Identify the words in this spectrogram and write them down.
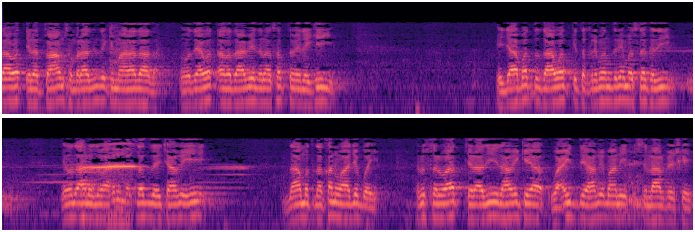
دعوت الطعام سمراضی دے کی مانا دادا وہ دعوت اغداوی دنا سب تو لکھی گی اجابت دعوت کی تقریباً درے مسلک دی یو دہر ظاہر مسلک دے چاغی دامت لکھن واجب وئی رسروات چرازی دھاگی کے وعید دے آگے بانی استلال پیش گئی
